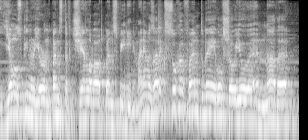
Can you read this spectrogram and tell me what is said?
Yellow Spinner, you're on Penstock channel about pen spinning. My name is Alex Sukhov and today I will show you another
